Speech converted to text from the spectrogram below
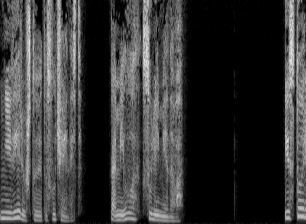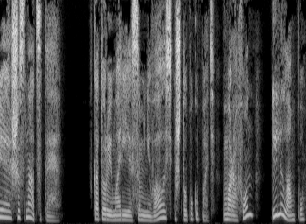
Не верю, что это случайность. Камила Сулейменова. История шестнадцатая, в которой Мария сомневалась, что покупать — марафон или лампу.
